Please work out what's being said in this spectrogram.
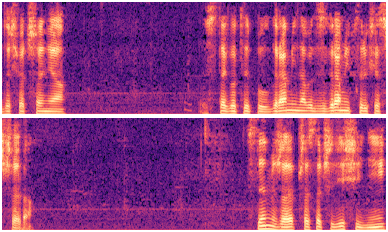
doświadczenia z tego typu grami, nawet z grami, w których się strzela. Z tym, że przez te 30 dni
